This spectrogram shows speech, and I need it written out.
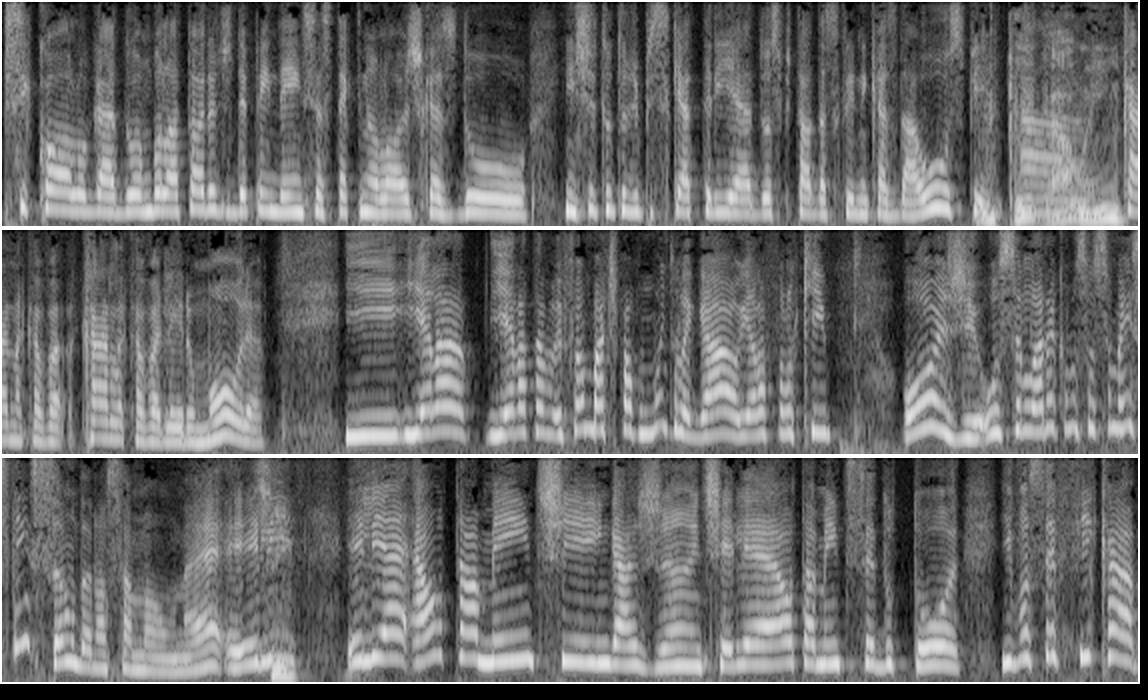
psicóloga do Ambulatório de Dependências Tecnológicas do Instituto de Psiquiatria do Hospital das Clínicas da USP. Que legal, hein? Carla, Carla Cavalheiro Moura. E, e ela, e ela tava, foi um bate-papo muito legal e ela falou que Hoje, o celular é como se fosse uma extensão da nossa mão, né? Ele, ele é altamente engajante, ele é altamente sedutor. E você fica.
